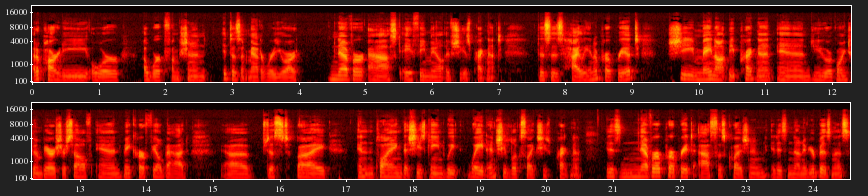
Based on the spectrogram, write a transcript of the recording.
at a party or a work function, it doesn't matter where you are never ask a female if she is pregnant. This is highly inappropriate. She may not be pregnant, and you are going to embarrass yourself and make her feel bad uh, just by implying that she's gained weight and she looks like she's pregnant. It is never appropriate to ask this question. It is none of your business.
